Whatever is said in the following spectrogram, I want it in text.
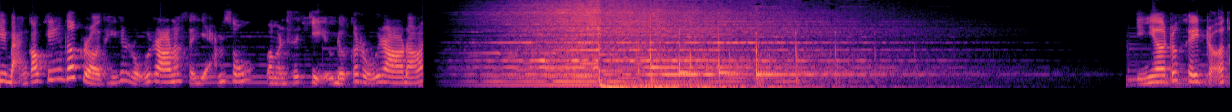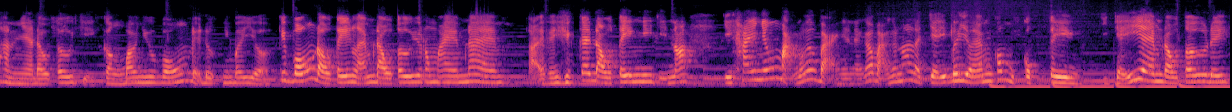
khi bạn có kiến thức rồi thì cái rủi ro nó sẽ giảm xuống và mình sẽ chịu được cái rủi ro đó. Chị nhớ trước khi trở thành nhà đầu tư, chị cần bao nhiêu vốn để được như bây giờ? Cái vốn đầu tiên là em đầu tư vô trong em đó em tại vì cái đầu tiên như chị nói, chị hay nhấn mạnh với các bạn này này các bạn cứ nói là, chị, bây giờ em có một cục tiền, chị chỉ em đầu tư đi.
